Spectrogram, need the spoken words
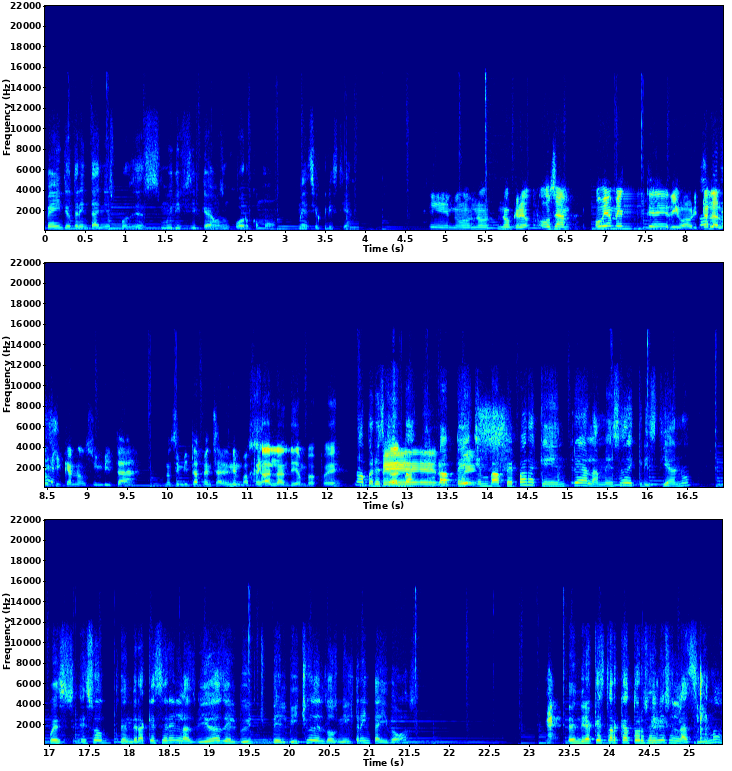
20 o 30 años pues, es muy difícil que veamos un jugador como Messi o Cristiano. Sí, no, no, no creo. O sea, obviamente, digo, ahorita la lógica nos invita, nos invita a pensar en Mbappé. Haaland y Mbappé. No, pero es que Pero, Mbappé, pues- Mbappé para que entre a la mesa de Cristiano, pues eso tendrá que ser en las vidas del, del bicho del 2032. Tendría que estar 14 años en la cima.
